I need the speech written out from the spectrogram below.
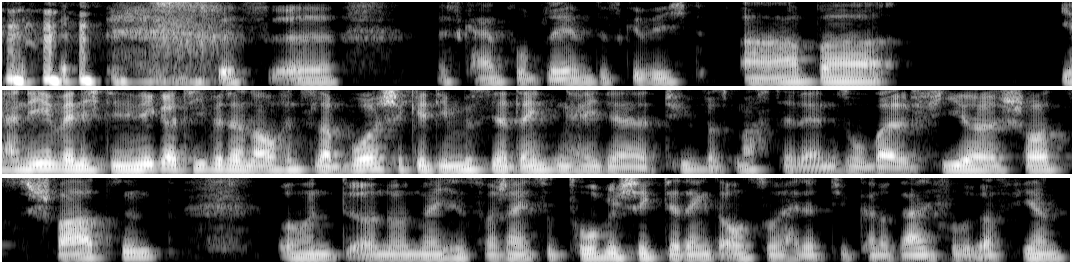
das äh, ist kein Problem, das Gewicht. Aber ja, nee, wenn ich die Negative dann auch ins Labor schicke, die müssen ja denken, hey, der Typ, was macht der denn so, weil vier Shots schwarz sind und, und, und wenn ich es wahrscheinlich so Tobi schicke, der denkt auch so, hey, der Typ kann doch gar nicht fotografieren.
